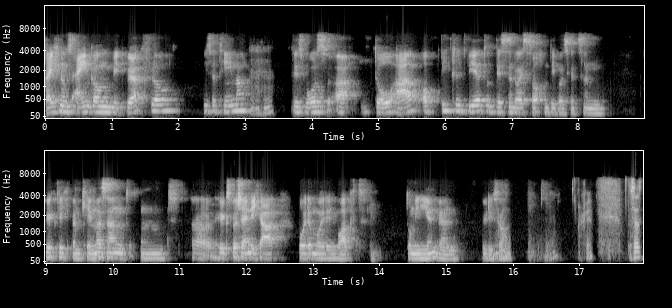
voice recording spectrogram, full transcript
Rechnungseingang mit Workflow ist ein Thema. Mhm. Das, was äh, da auch abwickelt wird und das sind alles Sachen, die was jetzt dann wirklich beim Kämmer sind und äh, höchstwahrscheinlich auch bald einmal den Markt dominieren werden, würde ich sagen. Okay. Das heißt,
